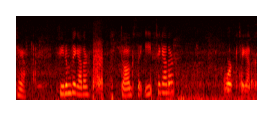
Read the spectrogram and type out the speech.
so yeah, feed them together. Dogs that eat together work together.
